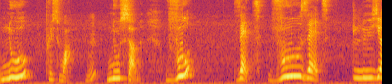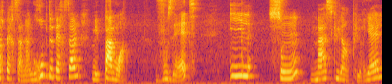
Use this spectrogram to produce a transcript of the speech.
Nous, plus moi. Hmm? Nous sommes. Vous êtes, vous êtes plusieurs personnes, un groupe de personnes, mais pas moi. Vous êtes, ils sont masculin pluriel,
